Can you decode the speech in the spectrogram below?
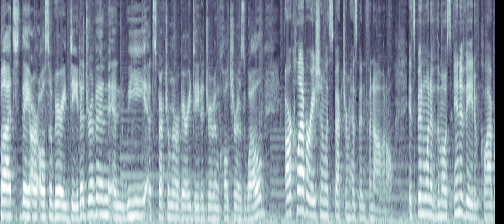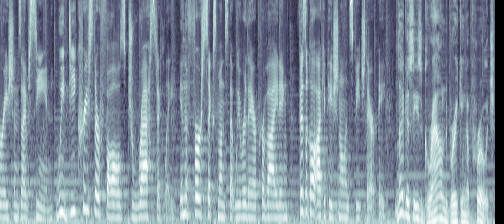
but they are also very data driven and we at spectrum are a very data driven culture as well our collaboration with Spectrum has been phenomenal. It's been one of the most innovative collaborations I've seen. We decreased their falls drastically in the first six months that we were there providing physical, occupational, and speech therapy. Legacy's groundbreaking approach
